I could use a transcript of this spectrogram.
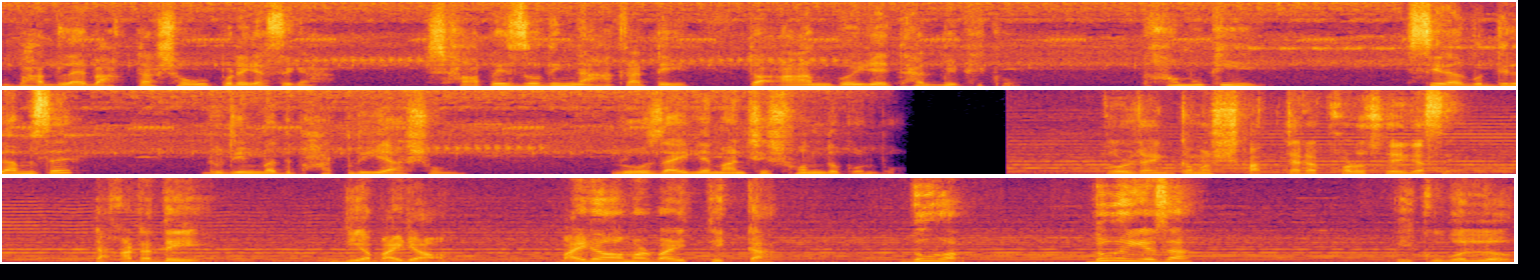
বাদলায় বাঘটার সব উপরে গেছে গা। সাপে যদি না কাটে, তো আরাম করিয়াই থাকবে ফিকো খামু কি? সিরাগুদ দিলাম যে, দুদিন বাদে ভাত দিয়ে আসুন। রোজ আইলে মানুষের সন্দেহ করব। তোর একদম আমার সাত টাকা খরচ হয়ে গেছে। টাকাটা দে। দিয়া বাইরে বাইরে আমার বাড়ির থেকে। দূর। দূর হয়ে যা। ভিকু বলল,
